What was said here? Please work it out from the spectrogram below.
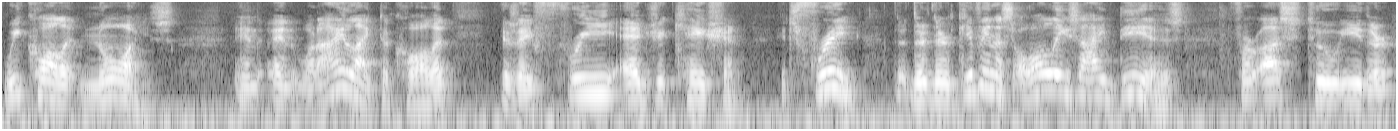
We call it noise. And, and what I like to call it is a free education. It's free. They're, they're giving us all these ideas for us to either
